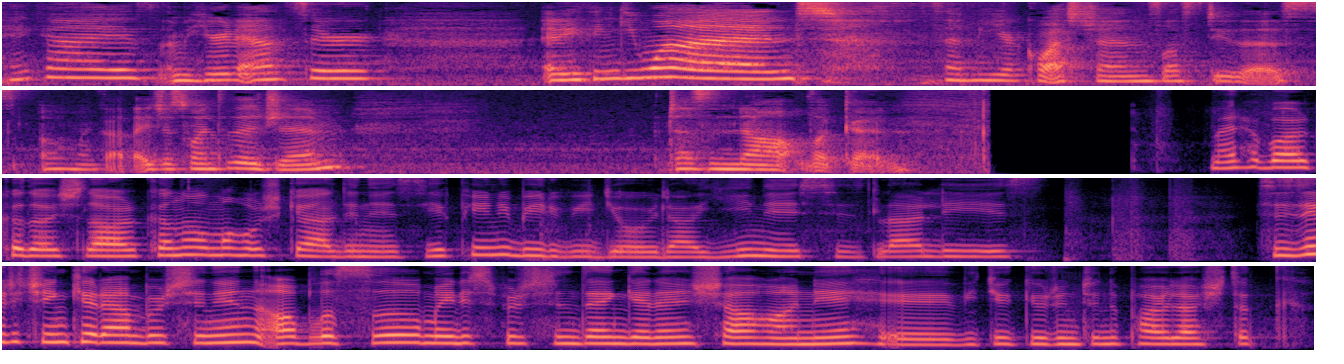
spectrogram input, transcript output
Hey guys, I'm here to answer anything you want. Send me your questions. Let's do this. Oh my god, I just went to the gym. Does not look good. Merhaba arkadaşlar, kanalıma hoş geldiniz. Yepyeni bir videoyla yine sizlerleyiz. Sizler için Kerem Bürsin'in ablası Melis Bürsin'den gelen şahane e, video görüntünü paylaştık.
